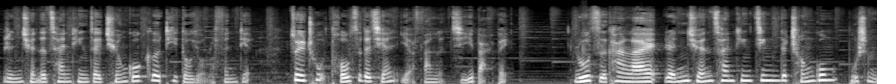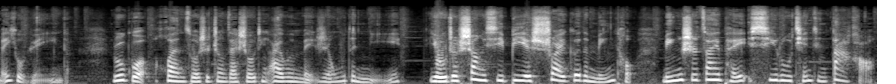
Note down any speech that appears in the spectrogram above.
任泉的餐厅在全国各地都有了分店，最初投资的钱也翻了几百倍。如此看来，任泉餐厅经营的成功不是没有原因的。如果换作是正在收听《爱问每日人物》的你，有着上戏毕业帅哥的名头，名师栽培，戏路前景大好，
